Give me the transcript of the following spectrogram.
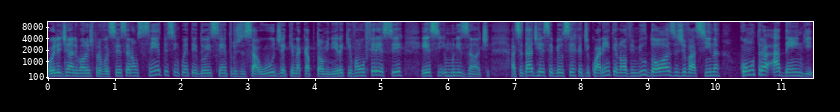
Oi, Lidiane, boa noite para você. Serão 152 centros de saúde aqui na capital mineira que vão oferecer esse imunizante. A cidade recebeu cerca de 49 mil doses de vacina contra a dengue.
